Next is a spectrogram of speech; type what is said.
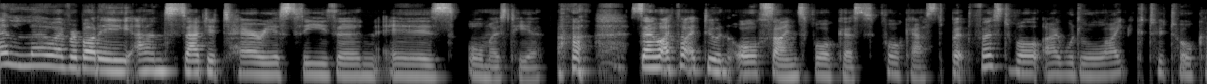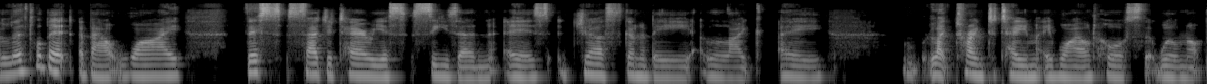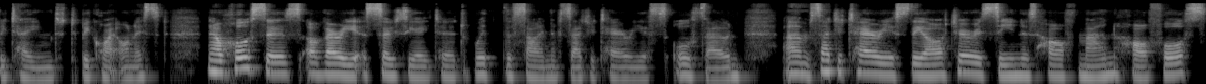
Hello, everybody, and Sagittarius season is almost here. so I thought I'd do an all signs forecast. Forecast, but first of all, I would like to talk a little bit about why this Sagittarius season is just going to be like a like trying to tame a wild horse that will not be tamed, to be quite honest. Now, horses are very associated with the sign of Sagittarius also. And um, Sagittarius, the archer, is seen as half man, half horse.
